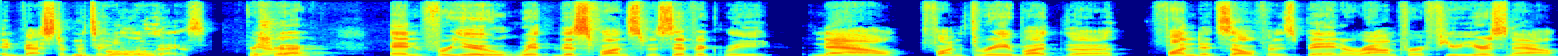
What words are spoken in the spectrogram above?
invest in particular mm-hmm. things. For sure. And for you, with this fund specifically, now Fund Three, but the fund itself has been around for a few years now.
